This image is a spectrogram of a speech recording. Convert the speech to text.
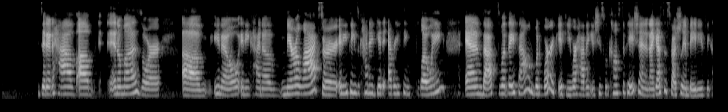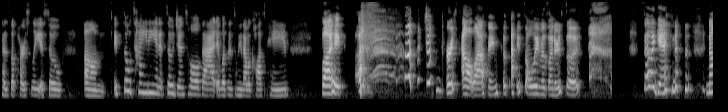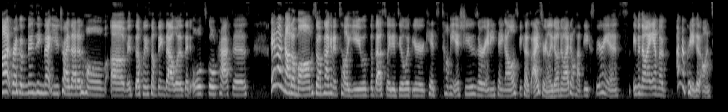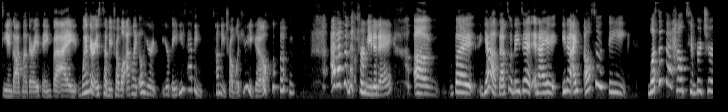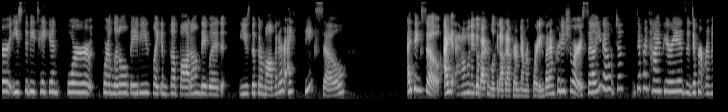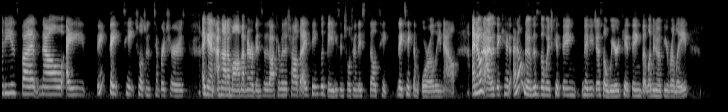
Didn't have um, enemas or, um, you know, any kind of Miralax or anything to kind of get everything flowing. And that's what they found would work if you were having issues with constipation. And I guess especially in babies because the parsley is so um, it's so tiny and it's so gentle that it wasn't something that would cause pain. But just burst out laughing because I totally misunderstood. So again, not recommending that you try that at home. Um, it's definitely something that was an old school practice. And I'm not a mom, so I'm not going to tell you the best way to deal with your kids' tummy issues or anything else because I certainly don't know. I don't have the experience. Even though I am a I'm a pretty good auntie and godmother, I think. But I when there is tummy trouble, I'm like, "Oh, your your baby's having tummy trouble. Here you go." that's enough for me today. Um, but yeah, that's what they did. And I, you know, I also think wasn't that how temperature used to be taken for for little babies like in the bottom they would use the thermometer? I think so. I think so. I i'm going to go back and look it up after i'm done recording but i'm pretty sure. So you know just different time periods and different remedies but now i think they take children's temperatures. Again i'm not a mom i've never been to the doctor with a child but i think with babies and children they still take they take them orally now. I know when i was a kid i don't know if this is a witch kid thing maybe just a weird kid thing but let me know if you relate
